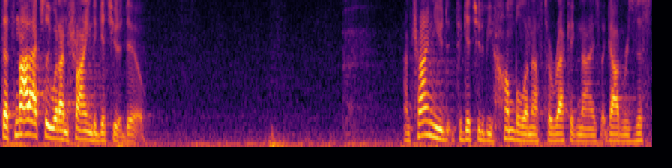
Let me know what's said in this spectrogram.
that's not actually what I'm trying to get you to do. I'm trying you to, to get you to be humble enough to recognize that God resists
